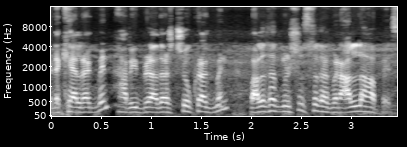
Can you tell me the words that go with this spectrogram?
এটা খেয়াল রাখবেন। হাবিব ব্রাদার্স চোখ রাখবেন। ভালো থাকবেন, সুস্থ থাকবেন। আল্লাহ হাফেজ।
